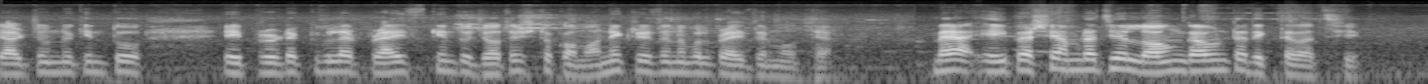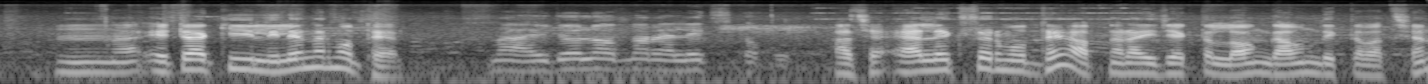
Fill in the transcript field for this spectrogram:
যার জন্য কিন্তু এই প্রোডাক্টগুলোর প্রাইস কিন্তু যথেষ্ট কম অনেক রিজনেবল প্রাইসের মধ্যে। ভাইয়া এই পাশে আমরা যে লং গাউনটা দেখতে পাচ্ছি এটা কি লিলেনের মধ্যে? না এটা হলো আপনার অ্যালেক্স কাপড় আচ্ছা অ্যালেক্সের মধ্যে আপনারা এই যে একটা লং গাউন দেখতে পাচ্ছেন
